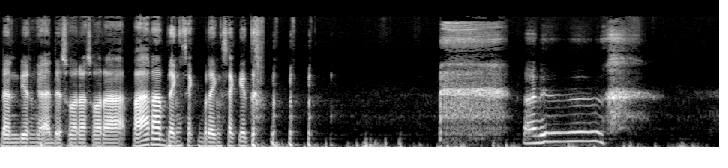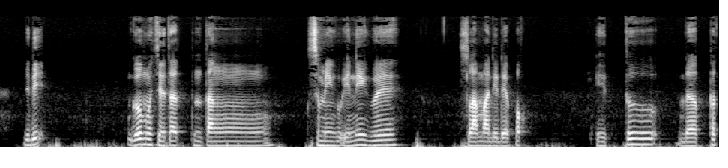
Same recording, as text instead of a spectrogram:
Dan biar nggak ada suara-suara para brengsek brengsek itu aduh. Jadi gue mau cerita tentang seminggu ini gue selama di Depok itu dapet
